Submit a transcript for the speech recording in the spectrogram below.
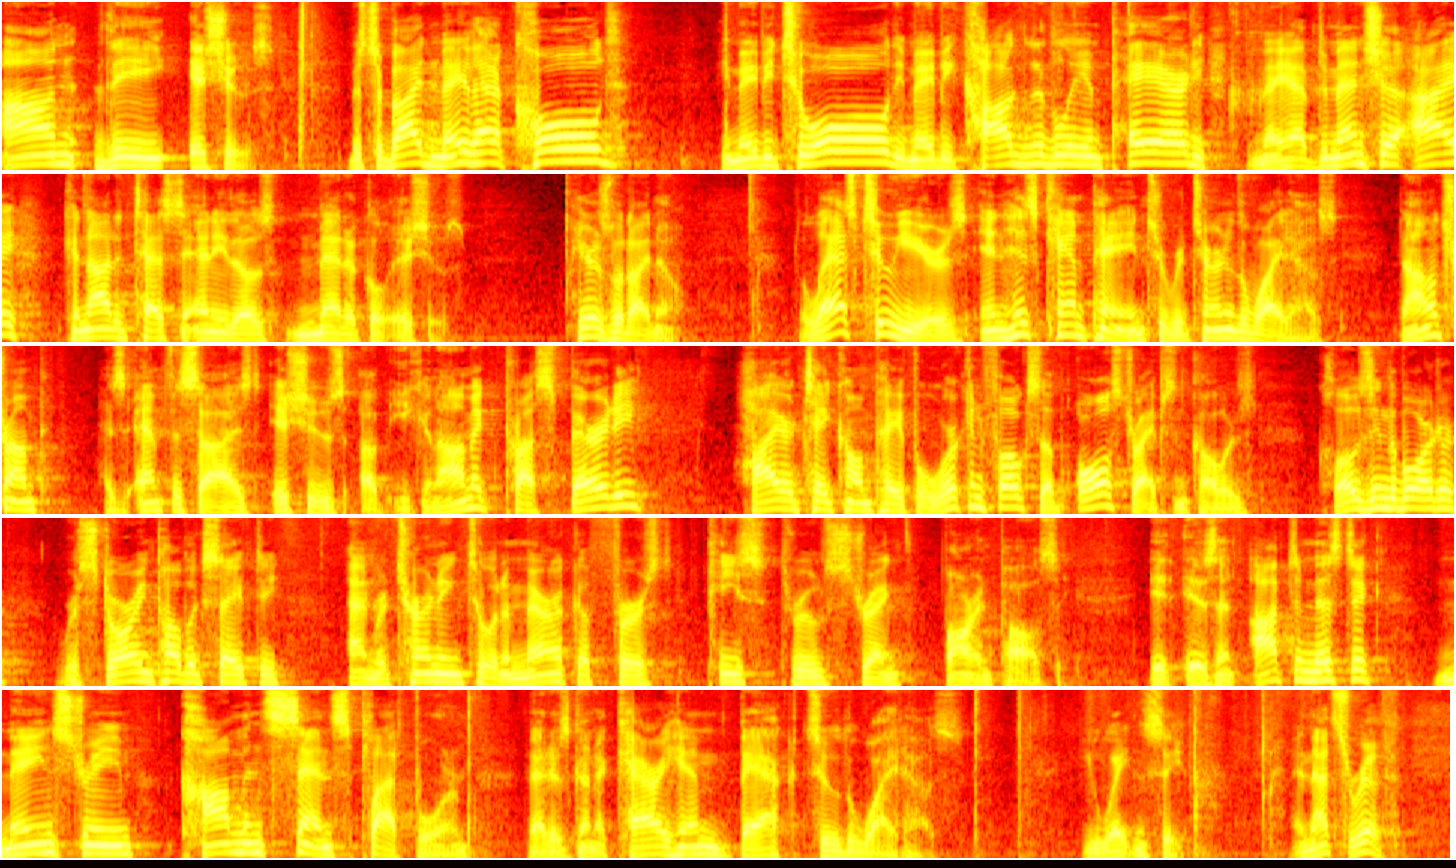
on the issues. Mr. Biden may have had a cold. He may be too old. He may be cognitively impaired. He may have dementia. I cannot attest to any of those medical issues. Here's what I know. The last two years in his campaign to return to the White House, Donald Trump has emphasized issues of economic prosperity, higher take home pay for working folks of all stripes and colors, closing the border, restoring public safety, and returning to an America First peace through strength foreign policy. It is an optimistic, mainstream, common sense platform that is going to carry him back to the White House. You wait and see. And that's the riff.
